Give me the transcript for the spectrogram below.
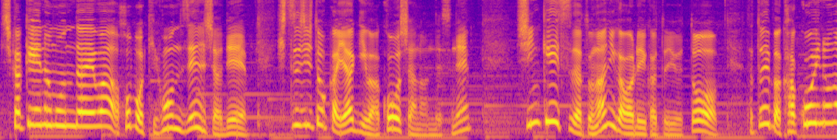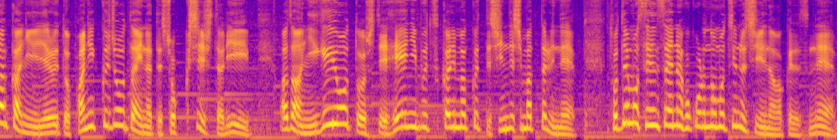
歯科系の問題はほぼ基本前者で羊とかヤギは後者なんですね。神経質だと何が悪いかというと例えば囲いの中に入れるとパニック状態になってショック死したりあとは逃げようとして塀にぶつかりまくって死んでしまったりねとても繊細な心の持ち主なわけですね。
